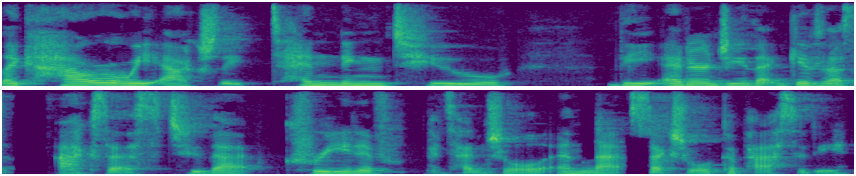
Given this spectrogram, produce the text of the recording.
like, how are we actually tending to the energy that gives us access to that creative potential and that sexual capacity.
